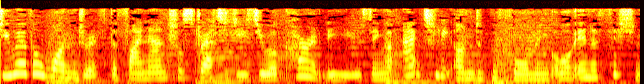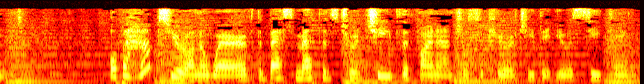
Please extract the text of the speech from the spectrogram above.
Do you ever wonder if the financial strategies you are currently using are actually underperforming or inefficient? Or perhaps you're unaware of the best methods to achieve the financial security that you are seeking.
